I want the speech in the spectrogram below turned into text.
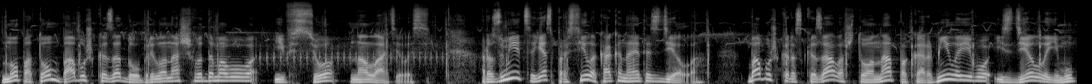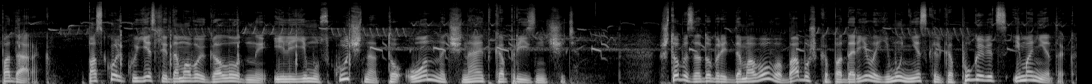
Но потом бабушка задобрила нашего домового, и все наладилось. Разумеется, я спросила, как она это сделала. Бабушка рассказала, что она покормила его и сделала ему подарок. Поскольку если домовой голодный или ему скучно, то он начинает капризничать. Чтобы задобрить домового, бабушка подарила ему несколько пуговиц и монеток.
